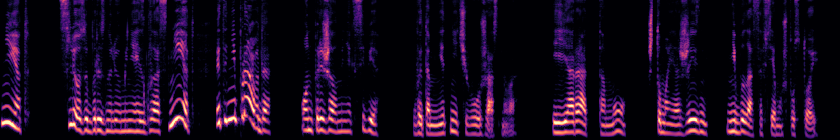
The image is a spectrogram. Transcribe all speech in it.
«Нет!» Слезы брызнули у меня из глаз. «Нет! Это неправда!» Он прижал меня к себе. «В этом нет ничего ужасного. И я рад тому, что моя жизнь не была совсем уж пустой.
